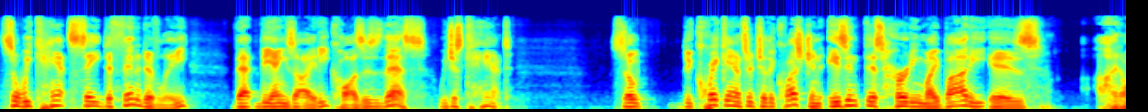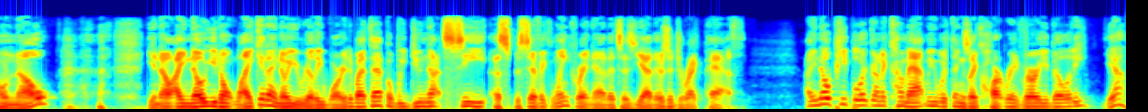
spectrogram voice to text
So we can't say definitively that the anxiety causes this. We just can't. So the quick answer to the question, isn't this hurting my body is I don't know. you know, I know you don't like it. I know you're really worried about that, but we do not see a specific link right now that says, yeah, there's a direct path. I know people are going to come at me with things like heart rate variability. Yeah,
